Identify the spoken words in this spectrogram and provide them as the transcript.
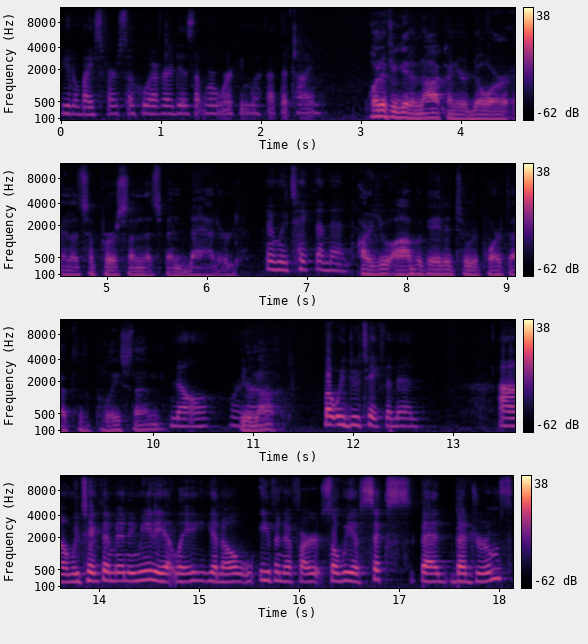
you know, vice versa, whoever it is that we're working with at the time. What if you get a knock on your door and it's a person that's been battered? And we take them in. Are you obligated to report that to the police then? No, we're You're not. but we do take them in. Um, we take them in immediately, you know, even if our, so we have six bed, bedrooms,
